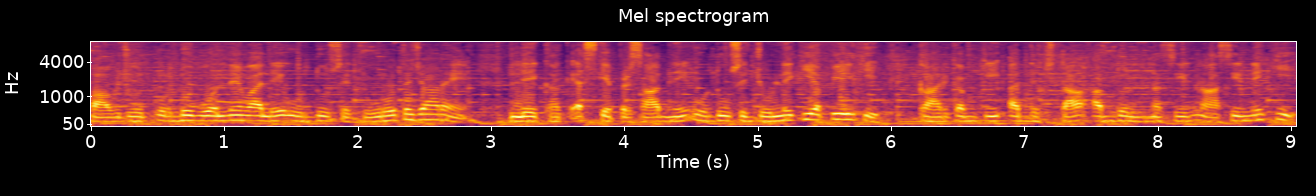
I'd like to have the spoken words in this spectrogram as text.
बावजूद उर्दू बोलने वाले उर्दू से दूर होते जा रहे हैं। लेखक एस के प्रसाद ने उर्दू से जुड़ने की अपील की। कार्यक्रम की अध्यक्षता अब्दुल नसीर नासिर ने की।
